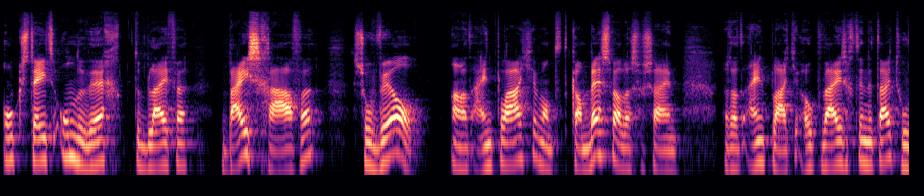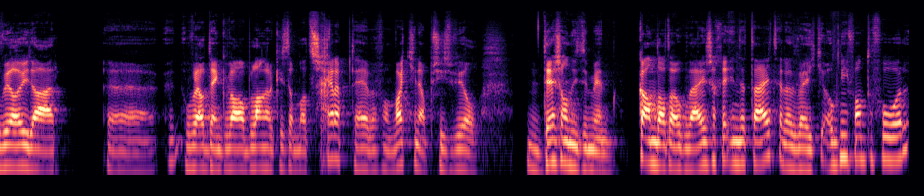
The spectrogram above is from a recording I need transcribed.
ook steeds onderweg te blijven bijschaven, zowel aan het eindplaatje, want het kan best wel eens zo zijn dat dat eindplaatje ook wijzigt in de tijd. Hoewel je daar, uh, hoewel denk ik wel belangrijk is om dat scherp te hebben van wat je nou precies wil. Desalniettemin kan dat ook wijzigen in de tijd. En dat weet je ook niet van tevoren.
